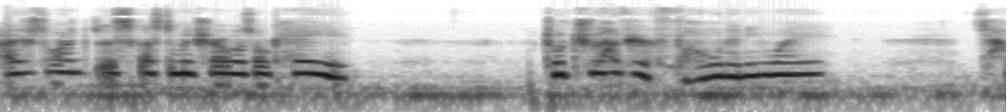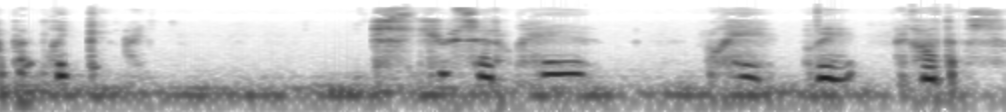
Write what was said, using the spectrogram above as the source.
I just wanted to discuss to make sure I was okay. Don't you have your phone anyway? Yeah, but like, I just use it, okay? Okay, wait, I got this.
